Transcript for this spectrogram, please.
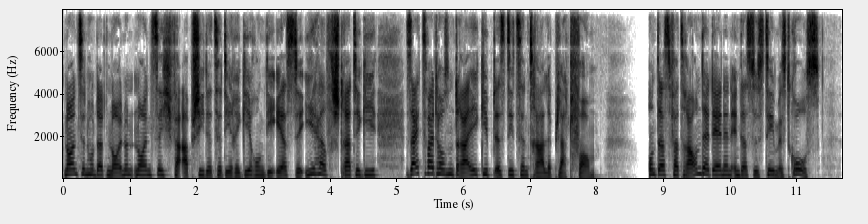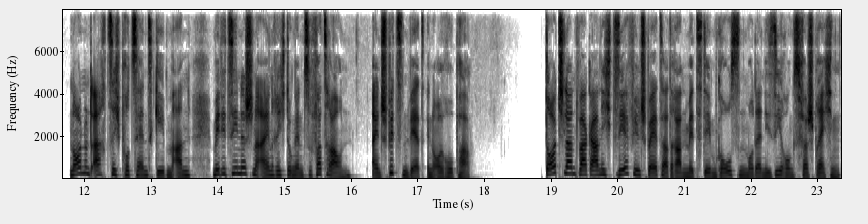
1999 verabschiedete die Regierung die erste E-Health-Strategie. Seit 2003 gibt es die zentrale Plattform. Und das Vertrauen der Dänen in das System ist groß. 89 Prozent geben an, medizinischen Einrichtungen zu vertrauen ein Spitzenwert in Europa. Deutschland war gar nicht sehr viel später dran mit dem großen Modernisierungsversprechen.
